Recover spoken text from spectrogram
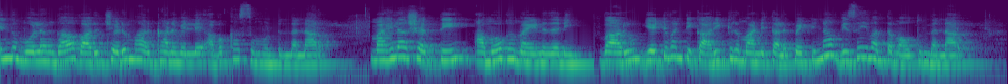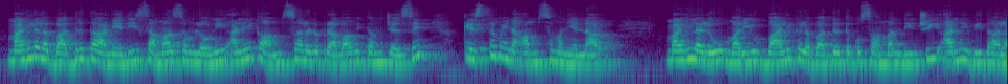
ఇందు మూలంగా వారు చెడు మార్గాన వెళ్ళే అవకాశం ఉంటుందన్నారు. మహిళా శక్తి అమోఘమైనదని వారు ఎటువంటి కార్యక్రమాన్ని తలపెట్టినా విజయవంతమవుతుందన్నారు. మహిళల భద్రత అనేది సమాజంలోని అనేక అంశాలను ప్రభావితం చేసే క్లిష్టమైన అంశమని అన్నారు. మహిళలు మరియు బాలికల భద్రతకు సంబంధించి అన్ని విధాల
